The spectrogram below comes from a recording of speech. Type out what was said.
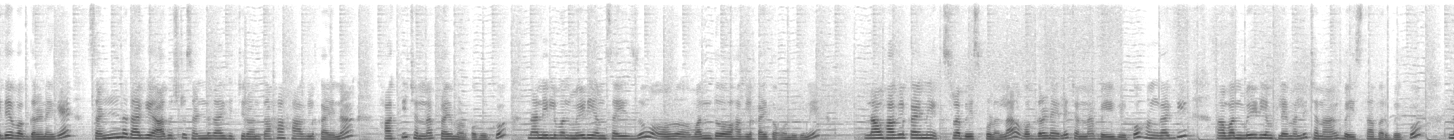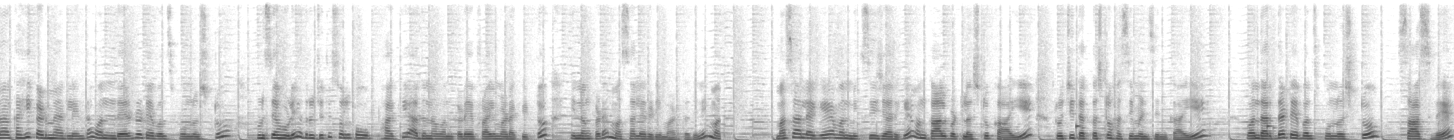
ಇದೇ ಒಗ್ಗರಣೆಗೆ ಸಣ್ಣದಾಗಿ, ಆದಷ್ಟು ಸಣ್ಣದಾಗಿ ಹೆಚ್ಚಿರುವಂತಹ ಹಾಗಲಕಾಯಿನ ಹಾಕಿ ಚೆನ್ನಾಗಿ ಫ್ರೈ ಮಾಡ್ಕೋಬೇಕು. ನಾನಿಲ್ಲಿ ಒಂದು ಮೀಡಿಯಮ್ ಸೈಜು ಒಂದು ಹಾಗಲಕಾಯಿ ತೊಗೊಂಡಿದ್ದೀನಿ ನಾವು ಹಾಗಲಕಾಯಿನ ಎಕ್ಸ್ಟ್ರಾ ಬೇಯಿಸ್ಕೊಳ್ಳಲ್ಲ, ಒಗ್ಗರಣೆಯಲ್ಲೇ ಚೆನ್ನಾಗಿ ಬೇಯಬೇಕು. ಹಾಗಾಗಿ ಒಂದು ಮೀಡಿಯಮ್ ಫ್ಲೇಮಲ್ಲಿ ಚೆನ್ನಾಗಿ ಬೇಯಿಸ್ತಾ ಬರಬೇಕು. ನಾ ಕಹಿ ಕಡಿಮೆ ಆಗಲಿ ಅಂತ ಒಂದೆರಡು ಟೇಬಲ್ ಸ್ಪೂನಷ್ಟು ಹುಣಸೆ ಹುಳಿ, ಅದ್ರ ಜೊತೆ ಸ್ವಲ್ಪ ಉಪ್ಪು ಹಾಕಿ ಅದನ್ನು ಒಂದು ಕಡೆ ಫ್ರೈ ಮಾಡೋಕ್ಕಿಟ್ಟು ಇನ್ನೊಂದು ಕಡೆ ಮಸಾಲೆ ರೆಡಿ ಮಾಡ್ತಾಯಿದ್ದೀನಿ ಮಸಾಲೆಗೆ ಒಂದು ಮಿಕ್ಸಿ ಜಾರಿಗೆ ಒಂದು ಕಾಲು ಬಟ್ಲಷ್ಟು ಕಾಯಿ, ರುಚಿ ತಕ್ಕಷ್ಟು ಹಸಿಮೆಣಸಿನ್ಕಾಯಿ, ಒಂದು ಅರ್ಧ ಟೇಬಲ್ ಸ್ಪೂನಷ್ಟು ಸಾಸಿವೆ,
